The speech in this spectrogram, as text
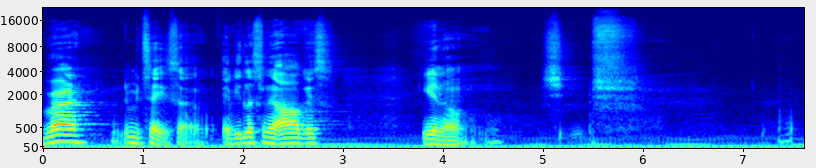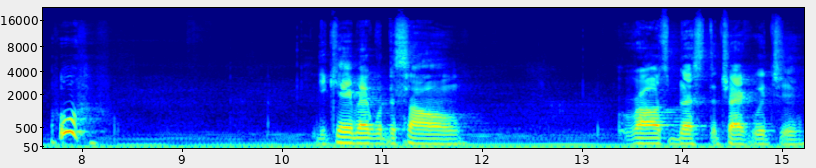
Bruh, let me tell you something. If you listen to August, you know, sh- sh- whew. You came back with the song. Ross blessed the track with you.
